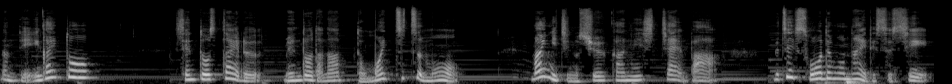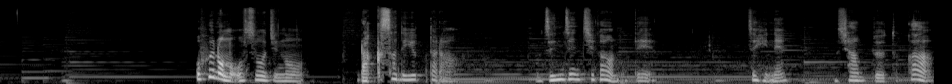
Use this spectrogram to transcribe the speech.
なんで意外と戦闘スタイル面倒だなって思いつつも、毎日の習慣にしちゃえば、別にそうでもないですし、お風呂のお掃除の楽さで言ったら、全然違うので、ぜひね、シャンプーとか、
